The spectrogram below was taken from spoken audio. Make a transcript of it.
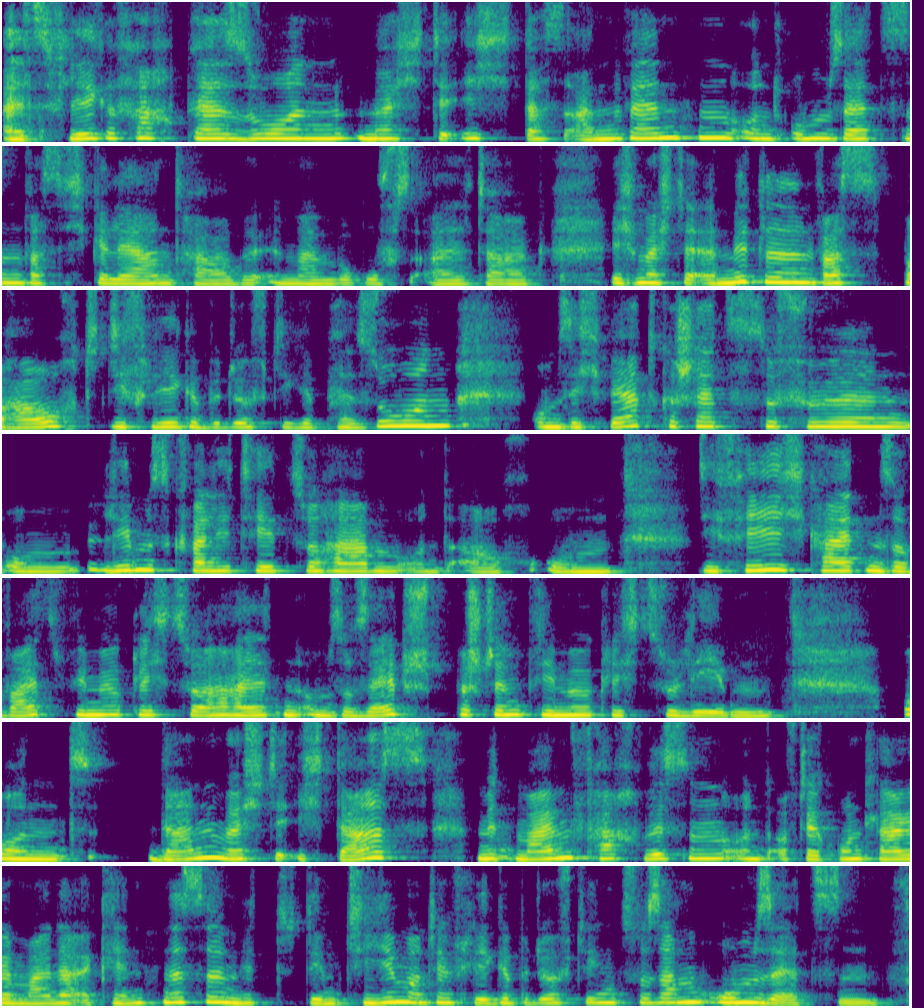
Als Pflegefachperson möchte ich das anwenden und umsetzen, was ich gelernt habe in meinem Berufsalltag. Ich möchte ermitteln, was braucht die pflegebedürftige Person, um sich wertgeschätzt zu fühlen, um Lebensqualität zu haben und auch um die Fähigkeiten so weit wie möglich zu erhalten, um so selbstbestimmt wie möglich zu leben. Und dann möchte ich das mit meinem Fachwissen und auf der Grundlage meiner Erkenntnisse mit dem Team und den Pflegebedürftigen zusammen umsetzen.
